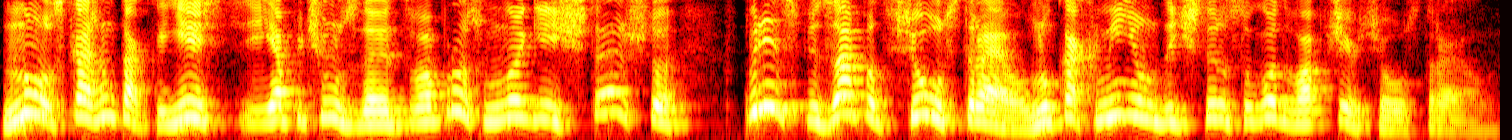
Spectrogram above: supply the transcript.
ну, скажем так, есть, я почему задаю этот вопрос, многие считают, что, в принципе, Запад все устраивал, ну, как минимум до 2014 года вообще все устраивало.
